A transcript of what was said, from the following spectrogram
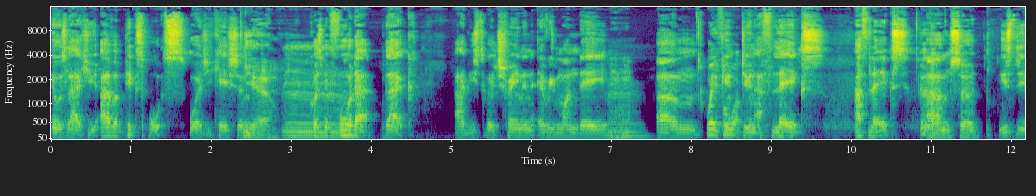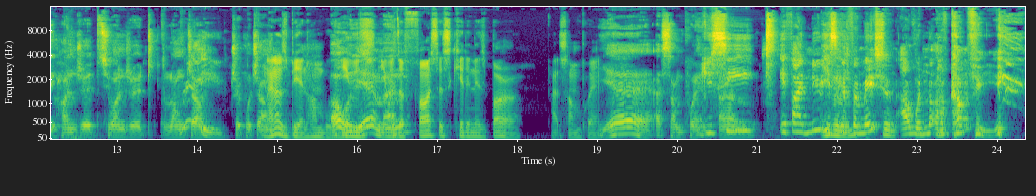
it was like you either pick sports or education. yeah, Because before that, like, I used to go training every Monday. Mm. Um, Wait, for do- what? doing athletics. Athletics. Um, so used to do 100, 200, long Really? jump, triple jump. Man, I was being humble. Oh, he was, yeah, He was the fastest kid in his borough at some point. Yeah, at some point. You see, Um, if I knew this information, I would not have come for you.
